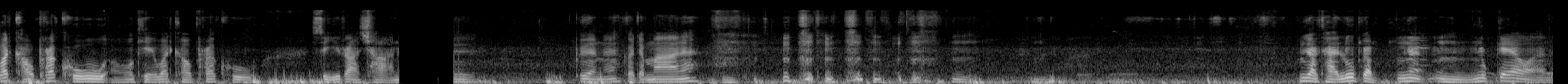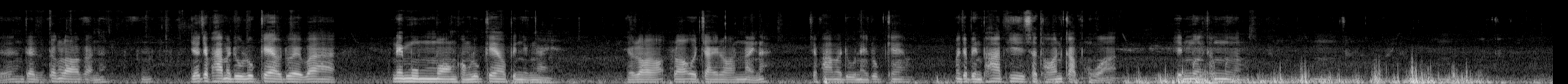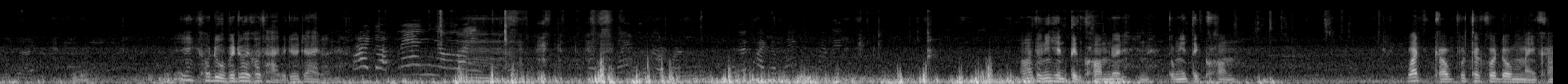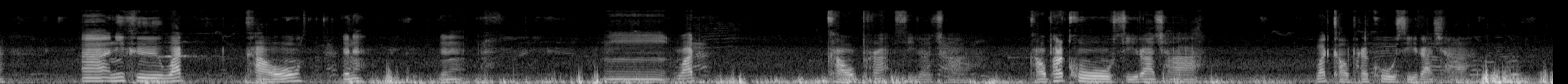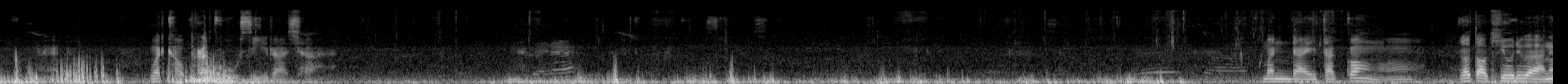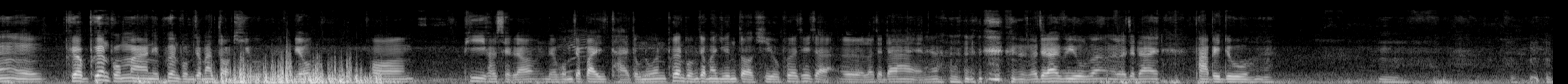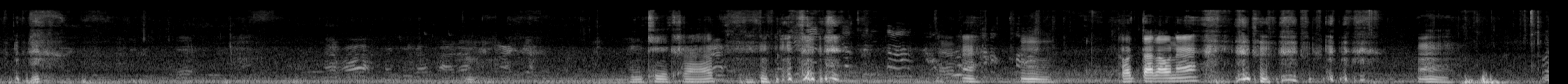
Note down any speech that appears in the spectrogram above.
วัดเขาพระครูโอเค วัดเขาพระครูศรีราชานะเพื่อนนะก็จะมานะอยากถ่ายรูปกับเนี่ยลูกแก้วอะเดี๋ยวแต่ต้องรอก่อนนะ เดี๋ยวจะพามาดูลูกแก้วด้วยว่า ในมุมมองของลูกแก้วเป็นยังไง เดี๋ยวรอรออดใจร้อนหน่อยนะ จะพามาดูในลูกแก้ว มันจะเป็นภาพที่สะท้อนกลับหัว เห็นเมืองทั้งเมืองอืมอืมเอ๊ะเขาดูไปด้วยเขาถ่ายไปด้วยได้เหรอเนี่ยไปกับแม่หน่อยอ๋อตรงนี้เห็นตึกคอมด้วยเนี่ยเห็นไหมตรงนี้ตึกคอม วัดเขาพุทธโคดมไหมคะอ่าอันนี้คือวัด เขา เดี๋ยวนะ เดี๋ยวนะนี่วัด เขาพระศรีราชา เขาพระครูศรีราชา วัดเขาพระครูศรีราชา วัดเขาพระครูศรีราชาบันไดตากล้องอ๋อ เราต่อคิวดีกว่านะเออเพื่อเพื่อนผมมาเนี่ยเพื่อนผมจะมาต่อคิว เดี๋ยวพอพี่เขาเสร็จแล้วเดี๋ยวผมจะไปถ่ายตรงนู้น เพื่อนผมจะมายืนต่อคิว เพื่อที่จะเออเราจะได้นะเราจะได้วิวบ้างเราจะได้พาไปดูอืมโอเคครับ อะ อืม เขาตาเรานะอ่า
